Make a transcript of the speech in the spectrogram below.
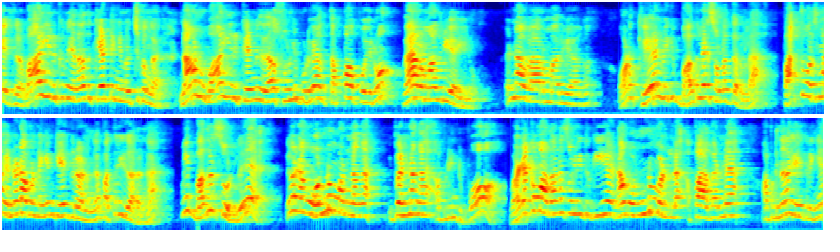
கேட்குற வாய் இருக்குன்னு ஏதாவது கேட்டீங்கன்னு வச்சுக்கோங்க. நானும் வாய் இருக்கேன்னு ஏதாவது சொல்லி போடுவேன் அது தப்பாக போயிடும் வேற மாதிரி ஆயிரும். என்ன வேற மாதிரி ஆகும்? உனக்கு கேள்விக்கு பதிலே சொல்ல தெரில பத்து வருஷமா என்னடா பண்ணீங்கன்னு கேட்குறானுங்க பத்திரிக்காரங்க நீ பதில் சொல்லு. இல்ல நாங்க ஒண்ணும் பண்ணலங்க. இப்ப என்னங்க? அப்படின்ட்டு போ. வழக்கமா தானே சொல்லிட்டு இருக்கீங்க நாங்க ஒண்ணும் பண்ணல. அப்ப அதென்ன அப்படிதானே கேக்குறீங்க?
